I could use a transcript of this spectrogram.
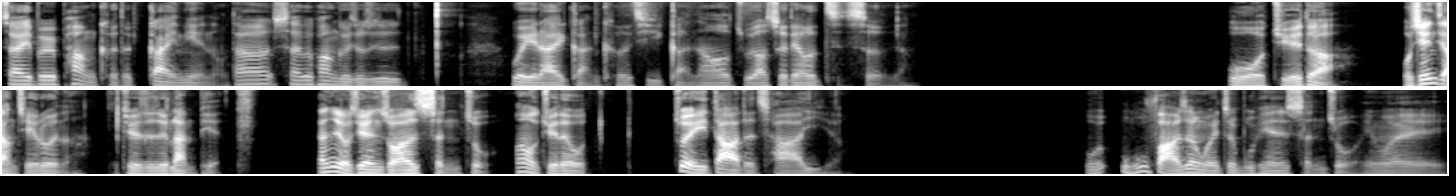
cyberpunk 的概念哦。它 cyberpunk 就是未来感、科技感，然后主要色调是紫色这样。我觉得啊。我先讲结论啊，我觉得这是烂片，但是有些人说它是神作，那我觉得我最大的差异啊，我无法认为这部片是神作，因为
